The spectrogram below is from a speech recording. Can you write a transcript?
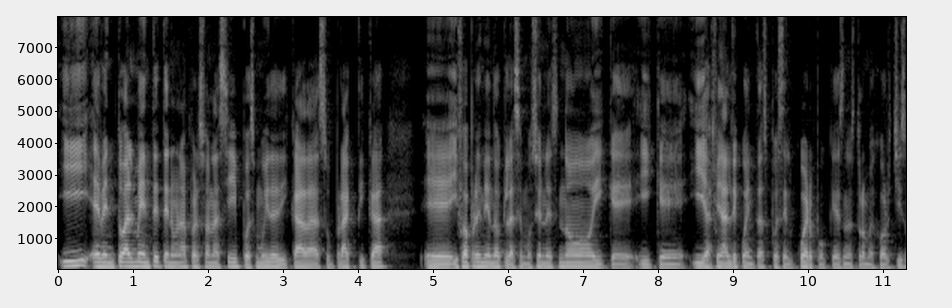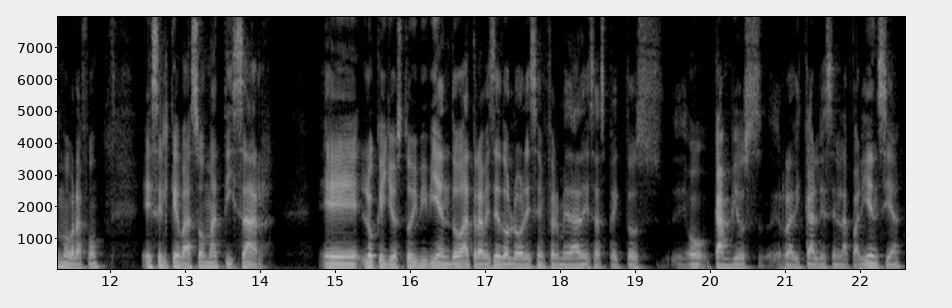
y eventualmente tener una persona así, pues muy dedicada a su práctica eh, y fue aprendiendo que las emociones no y que, y que, y a final de cuentas, pues el cuerpo, que es nuestro mejor chismógrafo, es el que va a somatizar eh, lo que yo estoy viviendo a través de dolores, enfermedades, aspectos eh, o cambios radicales en la apariencia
